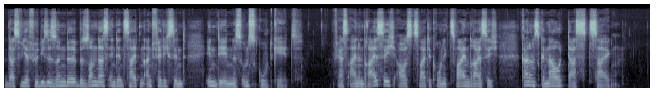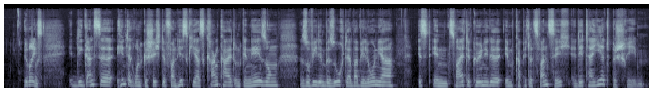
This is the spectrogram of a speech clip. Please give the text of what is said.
dass wir für diese Sünde besonders in den Zeiten anfällig sind, in denen es uns gut geht. Vers 31 aus 2. Chronik 32 kann uns genau das zeigen. Übrigens, die ganze Hintergrundgeschichte von Hiskias Krankheit und Genesung sowie dem Besuch der Babylonier ist in 2. Könige im Kapitel 20 detailliert beschrieben.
